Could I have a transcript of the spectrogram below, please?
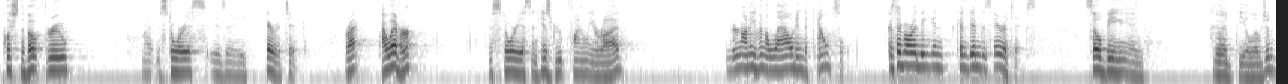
push the vote through. Right? Nestorius is a heretic. Right? However, Nestorius and his group finally arrive. They're not even allowed in the council because they've already been condemned as heretics. So, being a good theologian,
